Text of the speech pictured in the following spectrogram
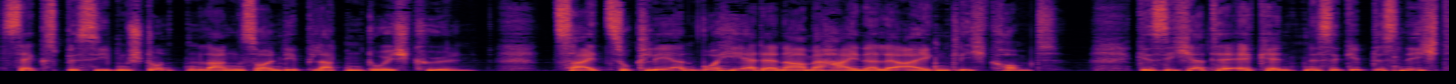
Sechs bis sieben Stunden lang sollen die Platten durchkühlen. Zeit zu klären, woher der Name Heinerle eigentlich kommt. Gesicherte Erkenntnisse gibt es nicht.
